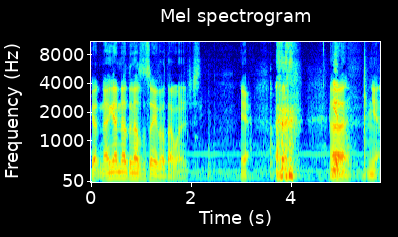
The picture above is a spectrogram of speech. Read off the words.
Got I got nothing else to say about that one. It just yeah. Uh, know. Yeah.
